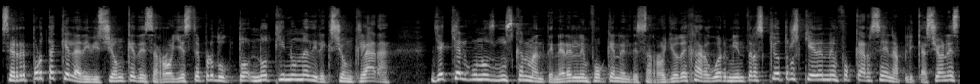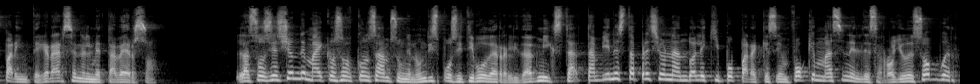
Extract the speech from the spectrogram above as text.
se reporta que la división que desarrolla este producto no tiene una dirección clara, ya que algunos buscan mantener el enfoque en el desarrollo de hardware mientras que otros quieren enfocarse en aplicaciones para integrarse en el metaverso. La asociación de Microsoft con Samsung en un dispositivo de realidad mixta también está presionando al equipo para que se enfoque más en el desarrollo de software.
